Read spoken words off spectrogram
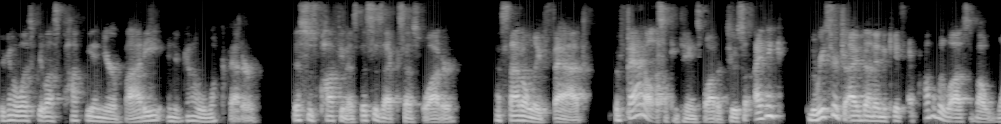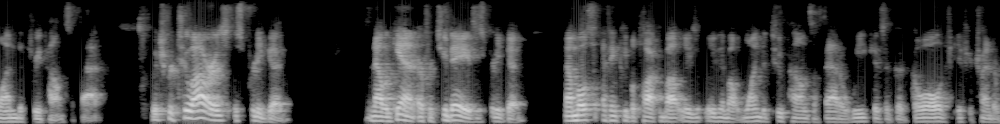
You're going to be less puffy in your body, and you're going to look better. This is puffiness. This is excess water. That's not only fat, but fat also contains water too. So I think the research I've done indicates I probably lost about one to three pounds of fat, which for two hours is pretty good. Now again, or for two days is pretty good. Now, most, I think people talk about losing, losing about one to two pounds of fat a week is a good goal if, if you're trying to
